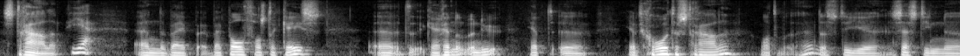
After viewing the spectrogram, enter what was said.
stralen. Ja, En bij, bij Paul Foster Case, ik herinner me nu, je hebt, je hebt grote stralen, wat, hè, dus die eh, 16 eh,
